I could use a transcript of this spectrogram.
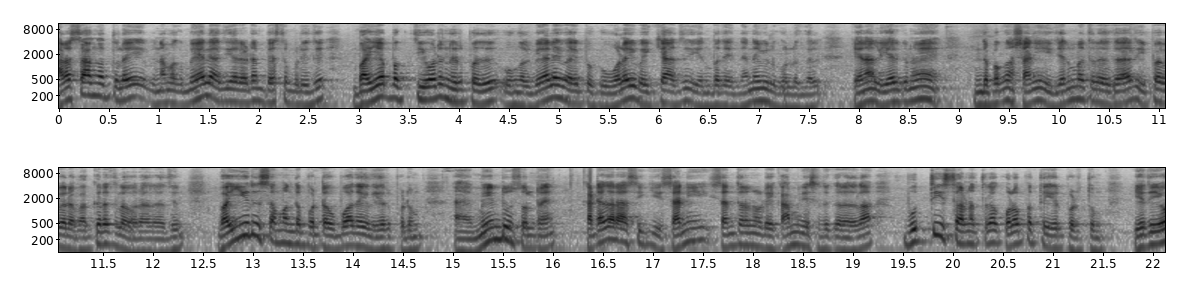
அரசாங்கத்துறை நமக்கு மேலே அதிகாரியிடம் பேச முடியுது பயபக்தியோடு நிற்பது உங்கள் வேலை வாய்ப்புக்கு உலை வைக்காது என்பதை நினைவில் கொள்ளுங்கள். ஏன்னால் ஏற்கனவே இந்த பக்கம் சனி ஜென்மத்தில் இருக்கிறாரு இப்போ வேறு வக்கரத்தில் வராது வயிறு சம்மந்தப்பட்ட உபாதைகள் ஏற்படும். மீண்டும் சொல்கிறேன் கடகராசிக்கு சனி சந்திரனுடைய காம்பினேஷன் இருக்கிறதெல்லாம் புத்தி ஸ்தானத்தில் குழப்பத்தை ஏற்படுத்தும். எதையோ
